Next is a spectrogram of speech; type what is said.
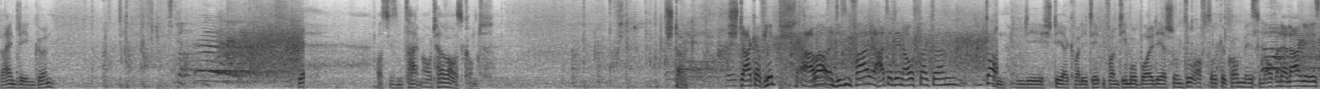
Reinlegen können. Aus diesem Timeout herauskommt. Stark. Starker Flip, aber wow. in diesem Fall hat er den Aufschlag dann doch um die Steherqualitäten von Timo Boll, der schon so oft zurückgekommen ist und auch in der Lage ist,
